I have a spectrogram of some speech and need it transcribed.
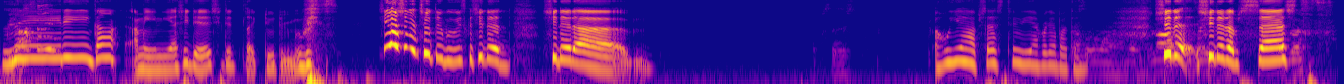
Lady Gaga. I mean, yeah, she did. She did like two, three movies. She yeah, she did two, three movies because she did. She did. Uh. Obsessed. Oh yeah, obsessed too. Yeah, I forgot about that. That's the one I know. She did. She did obsessed.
